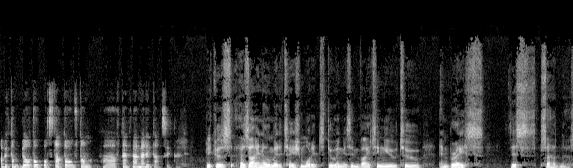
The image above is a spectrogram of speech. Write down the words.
aby to bylo tou podstatou v, tom, uh, v té tvé meditaci teď. Because as I know meditation, what it's doing is inviting you to embrace this sadness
